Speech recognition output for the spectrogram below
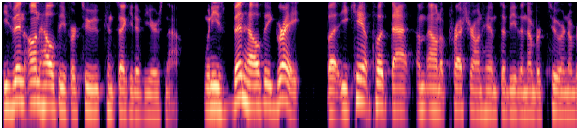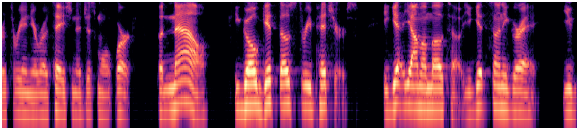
he's been unhealthy for two consecutive years now. When he's been healthy, great, but you can't put that amount of pressure on him to be the number two or number three in your rotation. It just won't work. But now you go get those three pitchers. You get Yamamoto, you get Sonny Gray, you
